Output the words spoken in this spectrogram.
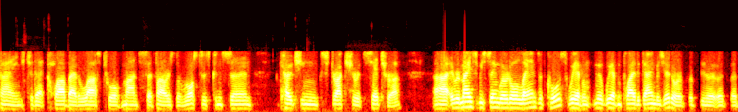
change to that club over the last 12 months, so far as the roster's concerned, coaching structure, etc. Uh, it remains to be seen where it all lands. Of course, we haven't we- haven't played a game as yet, or a, a, a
